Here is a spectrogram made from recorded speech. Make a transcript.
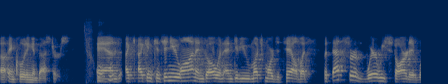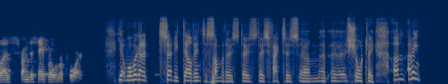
uh, including investors. Well, and I, I, can continue on and go and, and give you much more detail, but but that's sort of where we started was from this April report. Yeah, well, we're going to certainly delve into some of those those those factors um, uh, uh, shortly. Um, I mean,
